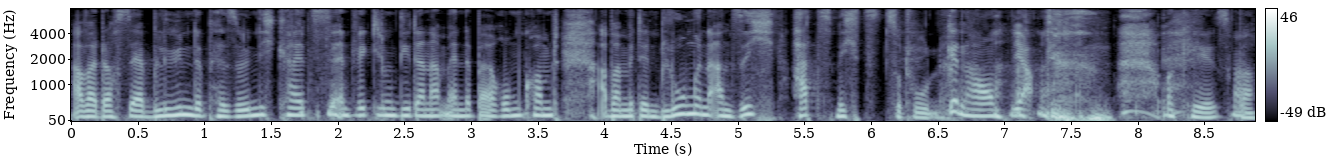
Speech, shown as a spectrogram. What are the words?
aber doch sehr blühende Persönlichkeitsentwicklung, die dann am Ende bei rumkommt. Aber mit den Blumen an sich hat es nichts zu tun. Genau, ja. okay, super.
